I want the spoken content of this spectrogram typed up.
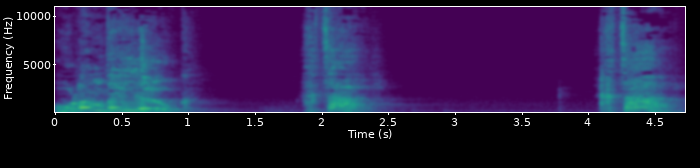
ولا نضيعوك اختار. اختار.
